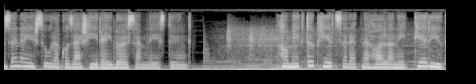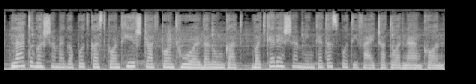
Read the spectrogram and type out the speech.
zene és szórakozás híreiből szemléztünk. Ha még több hírt szeretne hallani, kérjük, látogassa meg a podcast.hírstart.hu oldalunkat, vagy keressen minket a Spotify csatornánkon.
